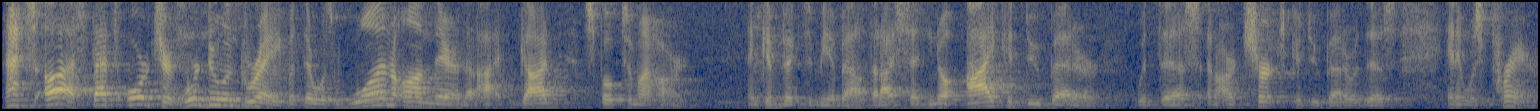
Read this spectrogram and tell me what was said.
that's us. That's Orchard. We're doing great. But there was one on there that I, God spoke to my heart and convicted me about that I said, you know, I could do better with this, and our church could do better with this, and it was prayer.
